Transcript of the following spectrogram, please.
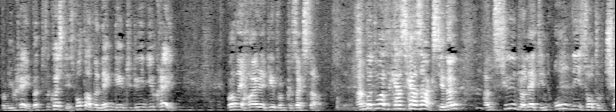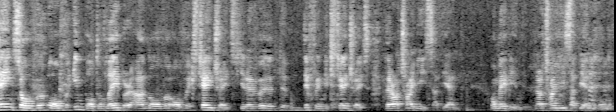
from Ukraine. But the question is, what are the men going to do in Ukraine? Well, they hire in people from Kazakhstan. And but what the Kaz- Kazakhs, you know? And sooner or later, in all these sort of chains of, of import of labor and of, of exchange rates, you know, uh, differing exchange rates, there are Chinese at the end. Or maybe Indian. There are Chinese at the end of all of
